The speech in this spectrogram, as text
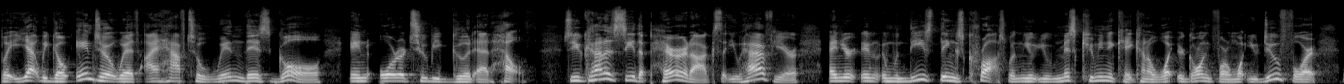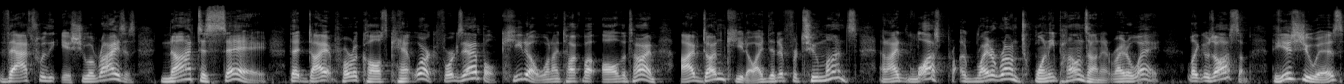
But yet we go into it with, I have to win this goal in order to be good at health. So you kind of see the paradox that you have here, and you're and when these things cross, when you, you miscommunicate kind of what you're going for and what you do for it, that's where the issue arises. Not to say that diet protocols can't work. For example, keto, when I talk about all the time, I've done keto. I did it for two months and I lost right around 20 pounds on it right away. Like it was awesome. The issue is,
